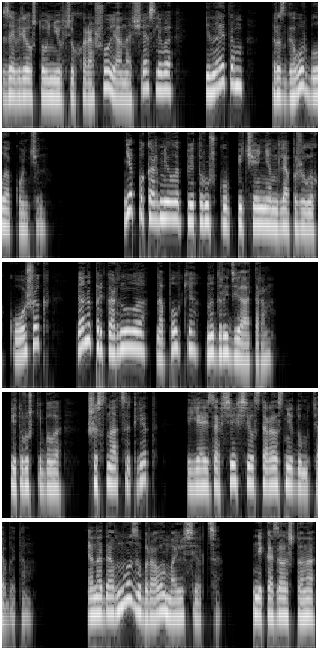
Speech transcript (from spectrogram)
заверила, что у нее все хорошо, и она счастлива, и на этом разговор был окончен. Я покормила Петрушку печеньем для пожилых кошек, и она прикорнула на полке над радиатором. Петрушке было 16 лет, и я изо всех сил старалась не думать об этом. Она давно забрала мое сердце. Мне казалось, что она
